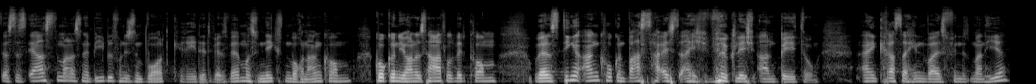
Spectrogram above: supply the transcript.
Das ist das erste Mal, dass in der Bibel von diesem Wort geredet wird. Das werden wir uns in den nächsten Wochen ankommen. Gucken, Johannes Hartl wird kommen und werden uns Dinge angucken, was heißt eigentlich wirklich Anbetung. Ein krasser Hinweis findet man hier.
